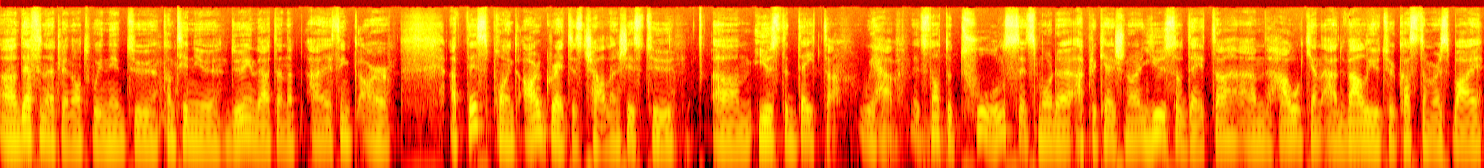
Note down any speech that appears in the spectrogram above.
Uh, definitely not. We need to continue doing that. And I think our at this point, our greatest challenge is to um, use the data we have. It's not the tools, it's more the application or use of data and how we can add value to customers by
